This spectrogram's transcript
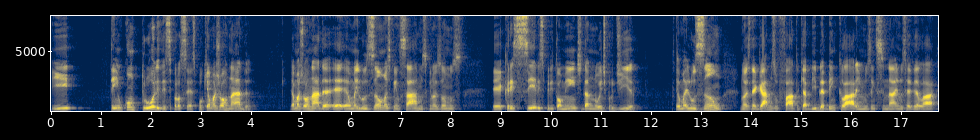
e tem o controle desse processo, porque é uma jornada. É uma jornada, é, é uma ilusão nós pensarmos que nós vamos é, crescer espiritualmente da noite para o dia. É uma ilusão nós negarmos o fato que a Bíblia é bem clara em nos ensinar e nos revelar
